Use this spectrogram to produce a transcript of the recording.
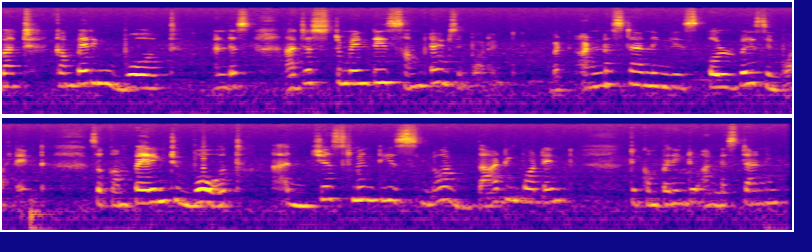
But comparing both adjustment is sometimes important but understanding is always important. So comparing to both adjustment is not that important to comparing to understanding.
